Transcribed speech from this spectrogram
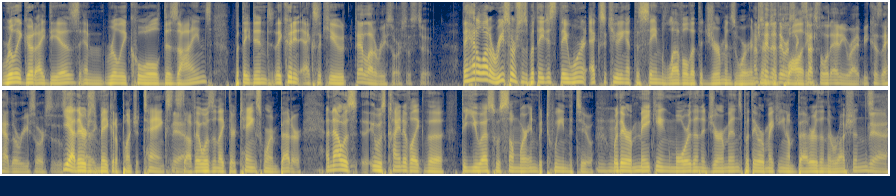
really good ideas and really cool designs, but they didn't they couldn't execute They had a lot of resources too. They had a lot of resources, but they just they weren't executing at the same level that the Germans were in I'm terms saying that of they were quality. successful in any right because they had the resources. Yeah, they were Like, just making a bunch of tanks and Yeah. stuff. It wasn't like their tanks weren't better, and that was it was kind of like the the U.S. was somewhere in between the 2 Mhm. where they were making more than the Germans, but they were making them better than the Russians. Yeah,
